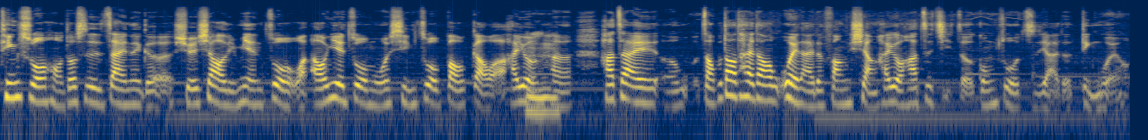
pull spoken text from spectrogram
听说哈，都是在那个学校里面做晚熬夜做模型、做报告啊，还有呃，他在呃找不到太到未来的方向，还有他自己的工作职业的定位哦。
